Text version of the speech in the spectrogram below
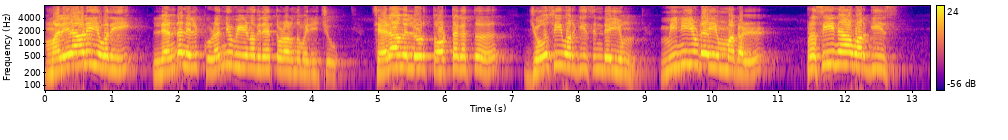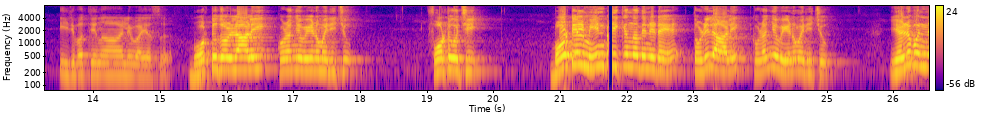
മലയാളി യുവതി ലണ്ടനിൽ കുഴഞ്ഞു വീണതിനെ തുടർന്ന് മരിച്ചു. ചേരാനല്ലൂർ തോട്ടകത്ത് ജോസി വർഗീസിന്റെയും മിനിയുടെയും മകൾ പ്രസീന വർഗീസ് ഇരുപത്തിനാല് വയസ്സ്. ബോട്ട് തൊഴിലാളി കുഴഞ്ഞു വീണു മരിച്ചു. ഫോർട്ട് കൊച്ചി. ബോട്ടിൽ മീൻ പിടിക്കുന്നതിനിടെ തൊഴിലാളി കുഴഞ്ഞു വീണു മരിച്ചു. എഴുപുന്ന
